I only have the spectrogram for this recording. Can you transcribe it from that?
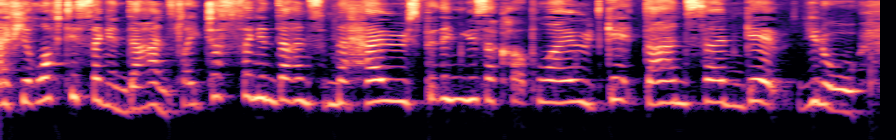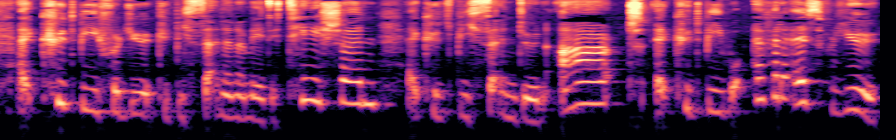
if you love to sing and dance, like just sing and dance in the house, put the music up loud, get dancing, get, you know, it could be for you, it could be sitting in a meditation, it could be sitting doing art, it could be whatever it is for you.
